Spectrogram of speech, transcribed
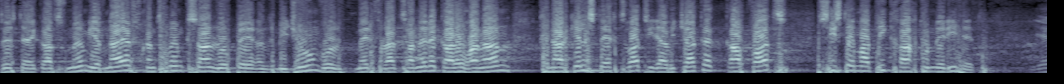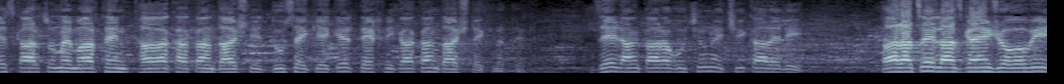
ձեզ տեղեկացնում եմ եւ նաեւ խնդրում եմ 20 րոպե ընդմիջում, որ մեր ֆրակցիաները կարողանան քննարկել ստեղծված իրավիճակը կապված սիստեմատիկ խախտումների հետ։ Ես կարծում եմ արդեն քաղաքական դաշտից դուրս եք եկել, տեխնիկական դաշտ եք մտել։ Ձեր անկարողությունը չի կարելի տարածել ազգային ժողովի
